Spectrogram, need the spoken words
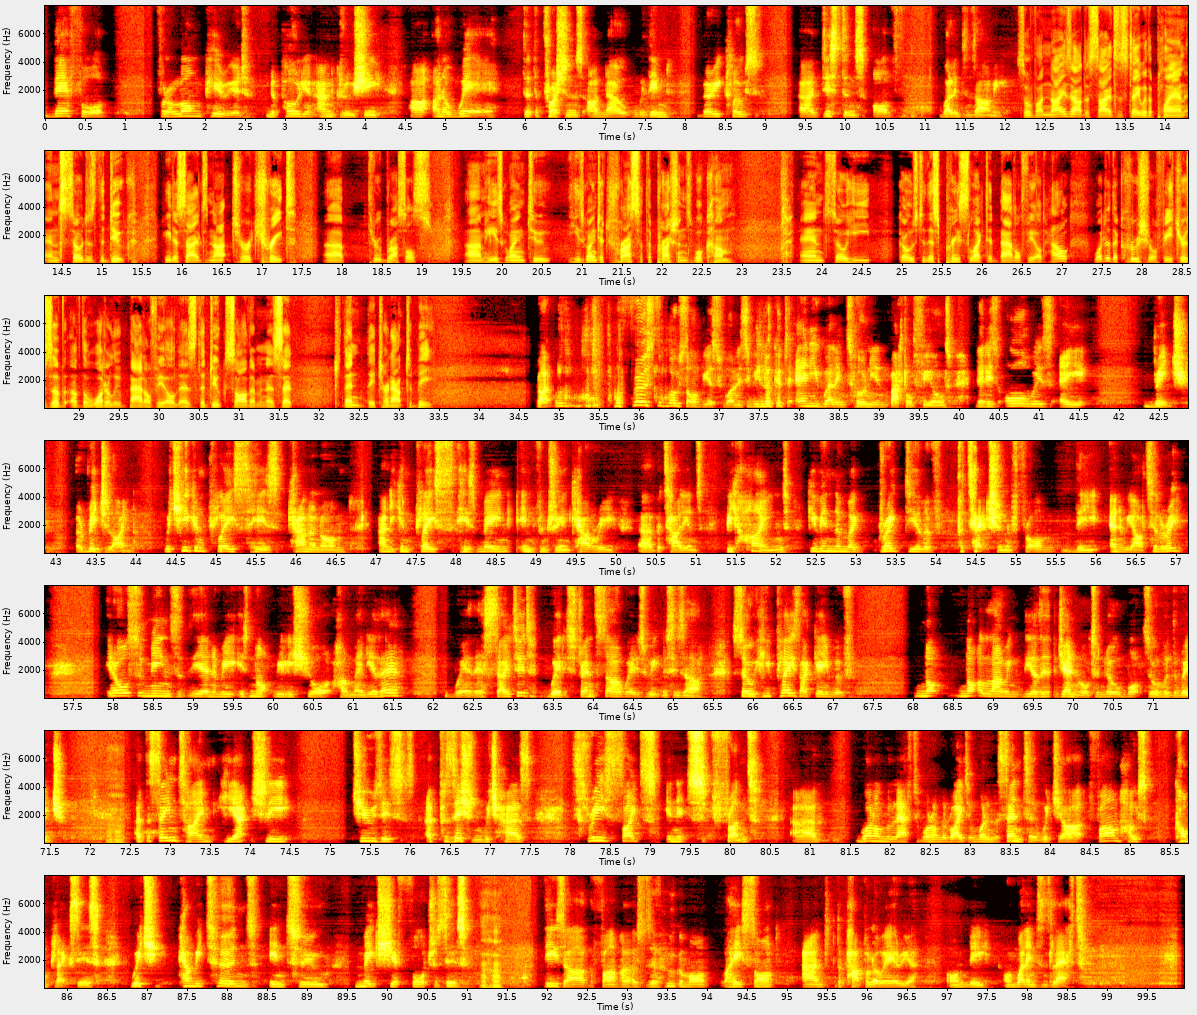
therefore, for a long period, Napoleon and Grouchy are unaware that the Prussians are now within very close uh, distance of Wellington's army. So von Gneisenau decides to stay with a plan, and so does the Duke. He decides not to retreat uh, through Brussels. Um, he is going to he's going to trust that the Prussians will come, and so he goes to this pre-selected battlefield. How what are the crucial features of, of the Waterloo battlefield as the Duke saw them and as that then they turn out to be? Right. Well, the first and most obvious one is if you look at any Wellingtonian battlefield, there is always a ridge, a ridge line, which he can place his cannon on, and he can place his main infantry and cavalry uh, battalions behind, giving them a great deal of protection from the enemy artillery. It also means that the enemy is not really sure how many are there where they're sighted, where his strengths are, where his weaknesses are. So he plays that game of not not allowing the other general to know what's over the ridge. Mm-hmm. At the same time, he actually chooses a position which has three sites in its front, um, one on the left, one on the right, and one in the center, which are farmhouse complexes which can be turned into makeshift fortresses. Mm-hmm. These are the farmhouses of Hougoumont, La Haye Sainte, and the Papelotte area on the on Wellington's left.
